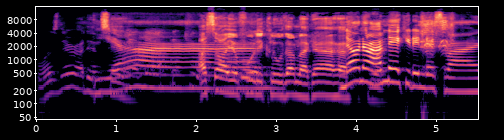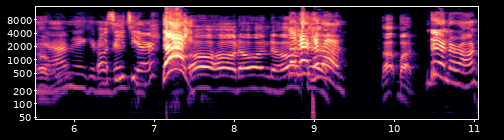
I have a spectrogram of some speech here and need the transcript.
Was there? I didn't see it. Yeah. I saw you fully clothed. I'm like, ah. No, no, I'm naked in this one. Oh, I'm naked. Oh, in see this here. one. Die! Oh, oh, that one there. No, Okay. turn around. That bad. Turn around.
